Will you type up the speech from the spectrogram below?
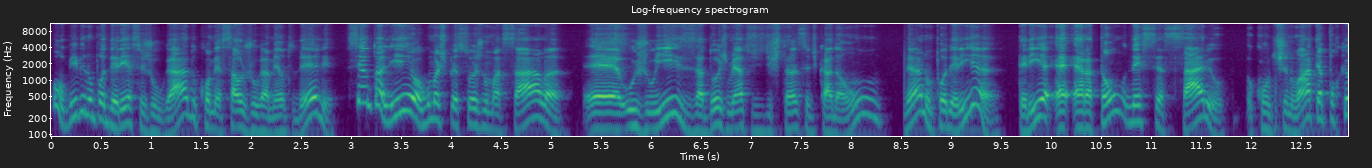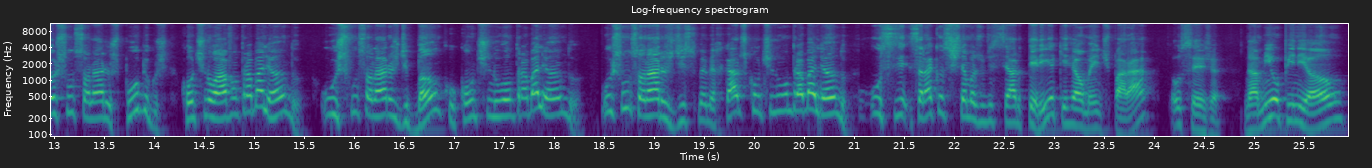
O Bibi não poderia ser julgado, começar o julgamento dele? Senta ali, algumas pessoas numa sala, é, os juízes a dois metros de distância de cada um, né? Não poderia? Teria? É, era tão necessário continuar, até porque os funcionários públicos continuavam trabalhando. Os funcionários de banco continuam trabalhando. Os funcionários de supermercados continuam trabalhando. O, será que o sistema judiciário teria que realmente parar? Ou seja, na minha opinião,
